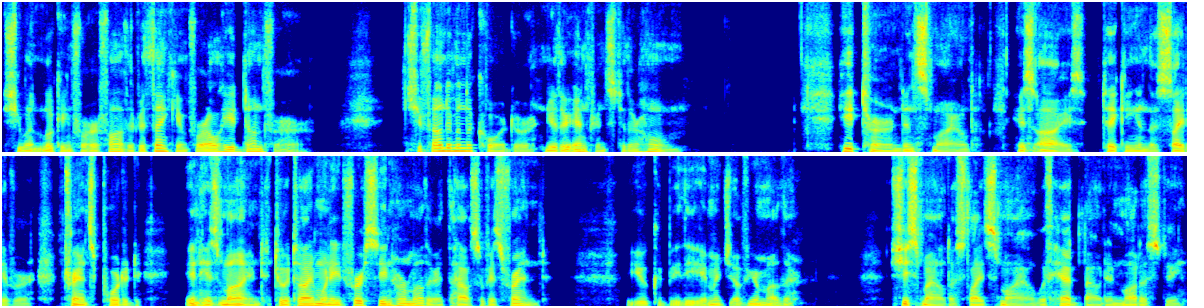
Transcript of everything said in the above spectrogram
she went looking for her father to thank him for all he had done for her. She found him in the corridor near the entrance to their home. He turned and smiled, his eyes, taking in the sight of her, transported in his mind to a time when he had first seen her mother at the house of his friend. You could be the image of your mother. She smiled a slight smile, with head bowed in modesty.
